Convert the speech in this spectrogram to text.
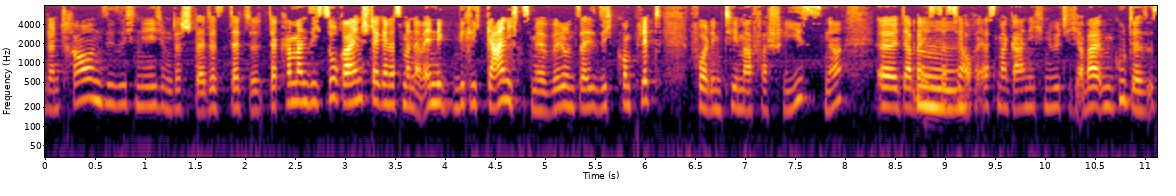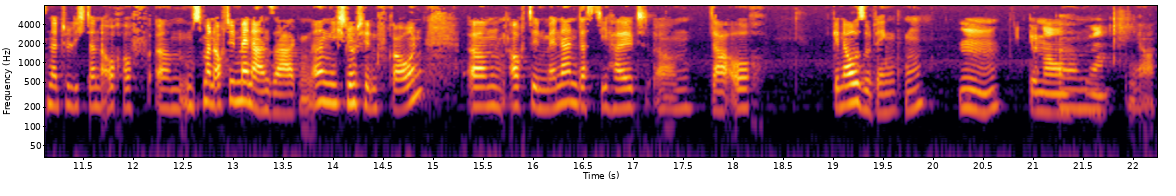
dann trauen sie sich nicht und das, das, das, da kann man sich so reinsteigern, dass man am Ende wirklich gar nichts mehr will und sich komplett vor dem Thema verschließt. Ne? Äh, dabei mhm. ist das ja mhm. auch erstmal gar nicht nötig. Aber gut, das ist natürlich dann auch auf, ähm, muss man auch den Männern sagen, ne? nicht nur den Frauen, ähm, auch den Männern, dass die halt ähm, da auch genauso denken. Mhm, genau, ähm, ja. ja.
